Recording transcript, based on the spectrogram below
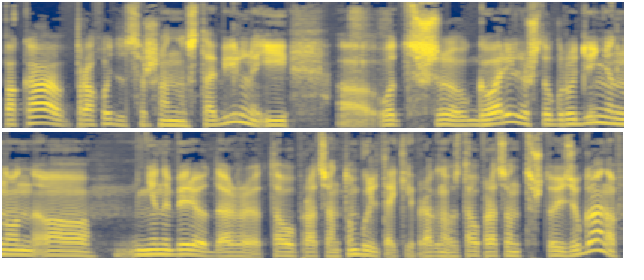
пока проходит совершенно стабильно. И а, вот говорили, что Грудинин, он а, не наберет даже того процента, ну, были такие прогнозы, того процента, что и Зюганов,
